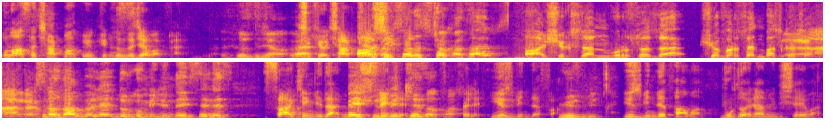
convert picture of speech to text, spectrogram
Bunu aslında çarpmak mümkün. Hızlı cevap ver. hızlı cevap ver. Çünkü çarpacaklar. Aşıksanız çok atar. Aşıksan vur söze, şoförsen bas gaza. Sıradan böyle durgun bir gündeyseniz Sakin gider. 500 bin Peki. kez atar. Öyle 100 bin defa. 100 bin. 100 bin defa ama burada önemli bir şey var.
